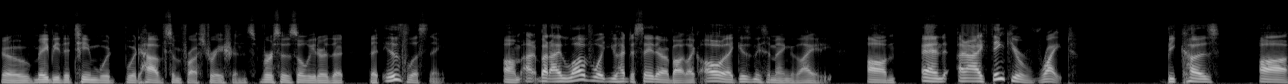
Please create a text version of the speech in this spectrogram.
you know maybe the team would would have some frustrations versus a leader that that is listening. Um, but I love what you had to say there about like, oh, that gives me some anxiety. Um, and and I think you're right because uh,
